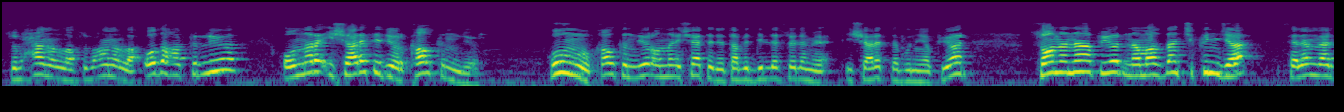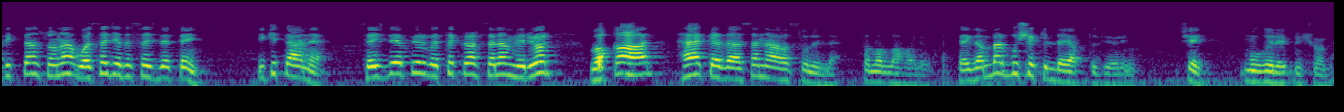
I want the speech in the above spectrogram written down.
Subhanallah, subhanallah. O da hatırlıyor, onlara işaret ediyor, kalkın diyor. Kumu, kalkın diyor, onlar işaret ediyor. Tabi dille söylemiyor, işaretle bunu yapıyor. Sonra ne yapıyor? Namazdan çıkınca selam verdikten sonra ve secde secdeteyn. İki tane secde yapıyor ve tekrar selam veriyor. Ve kal hakeza sena Resulullah sallallahu aleyhi ve sellem. Peygamber bu şekilde yaptı diyor şey Mughire İbn Şube.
